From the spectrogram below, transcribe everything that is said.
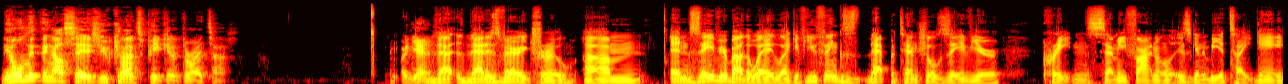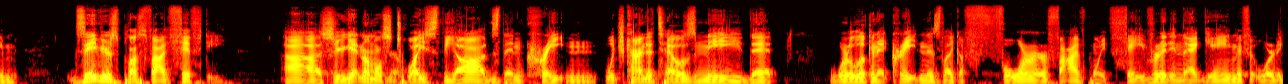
The only thing I'll say is UConn's peaking at the right time. Again, That that is very true. Um, and Xavier, by the way, like if you think that potential Xavier Creighton semifinal is going to be a tight game, Xavier's plus five fifty. Uh, so you're getting almost twice the odds than Creighton, which kind of tells me that we're looking at Creighton as like a four or five point favorite in that game if it were to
